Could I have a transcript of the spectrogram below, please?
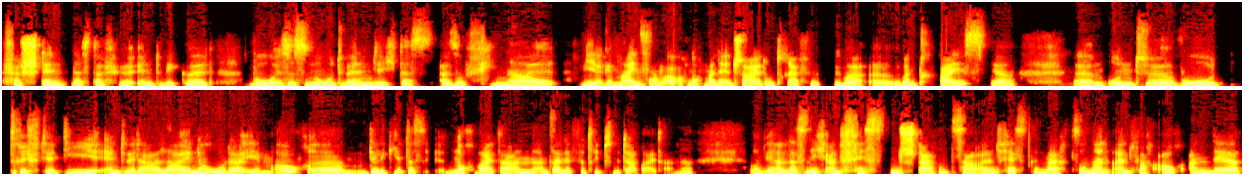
Verständnis dafür entwickelt, wo ist es notwendig, dass also final wir gemeinsam auch nochmal eine Entscheidung treffen über, äh, über einen Preis, ja, ähm, und äh, wo trifft er die entweder alleine oder eben auch ähm, delegiert das noch weiter an, an seine Vertriebsmitarbeiter. Ne? Und wir haben das nicht an festen, starren Zahlen festgemacht, sondern einfach auch an der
